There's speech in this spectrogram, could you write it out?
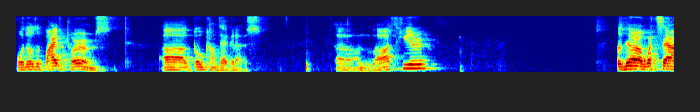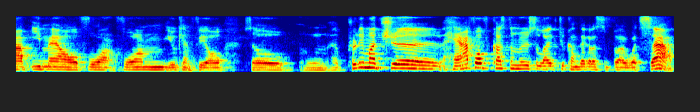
for those five terms, uh, go contact us. Uh, on the last here. So there are WhatsApp, email form form you can fill. So um, pretty much uh, half of customers like to contact us by WhatsApp.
